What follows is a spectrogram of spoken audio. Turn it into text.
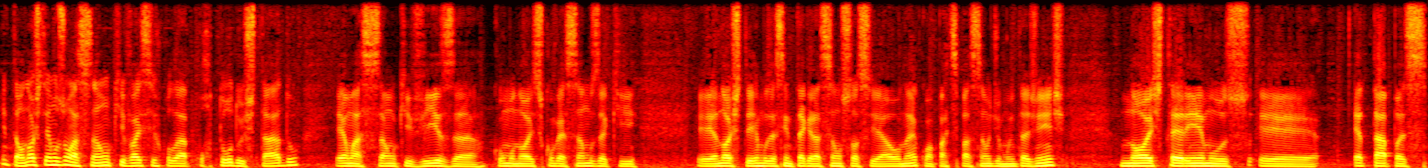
Então, nós temos uma ação que vai circular por todo o estado, é uma ação que visa, como nós conversamos aqui, é, nós termos essa integração social né, com a participação de muita gente. Nós teremos é, etapas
